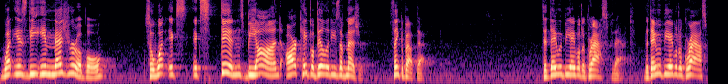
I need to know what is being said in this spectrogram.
what is the immeasurable, so what ex- extends beyond our capabilities of measure. Think about that. That they would be able to grasp that that they would be able to grasp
